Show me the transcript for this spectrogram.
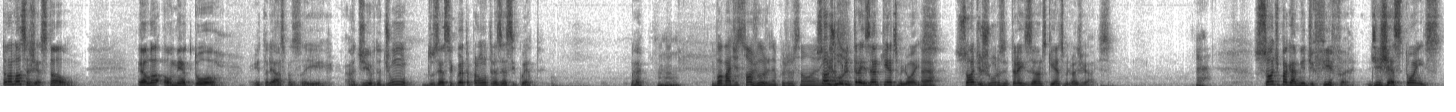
Então a nossa gestão, ela aumentou, entre aspas, aí, a dívida de 1,250 para 1,350. Né? E boa parte disso só juros, né? Porque os juros são. Só juros em três anos, 500 milhões. É. Só de juros em três anos, 500 milhões de reais. É. Só de pagamento de FIFA, de gestões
